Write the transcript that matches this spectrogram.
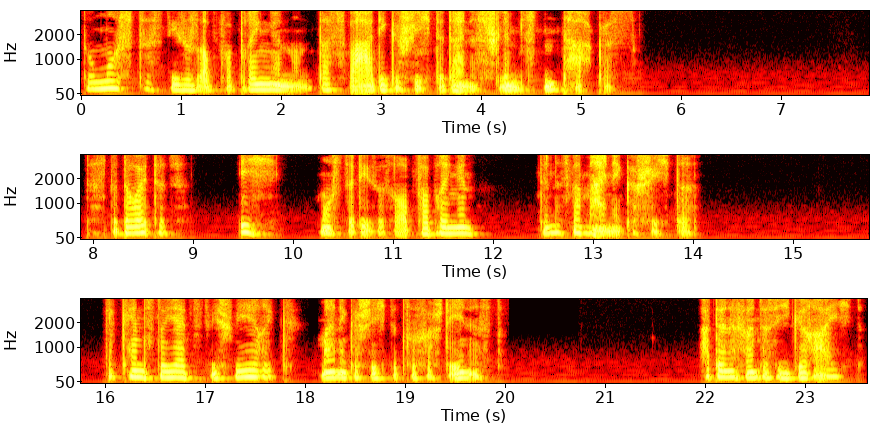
Du musstest dieses Opfer bringen und das war die Geschichte deines schlimmsten Tages. Das bedeutet, ich musste dieses Opfer bringen, denn es war meine Geschichte. Erkennst du jetzt, wie schwierig meine Geschichte zu verstehen ist? Hat deine Fantasie gereicht?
